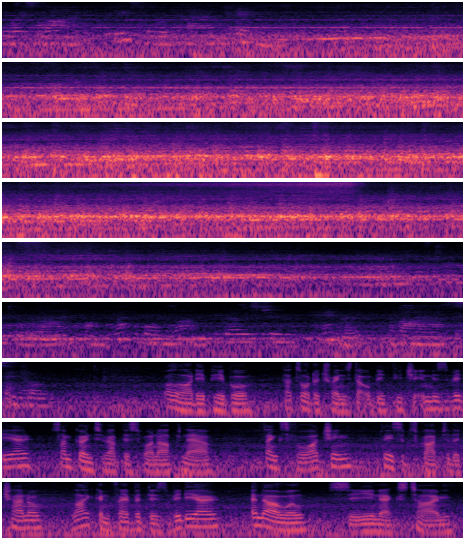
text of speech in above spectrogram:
West Ryde, Eastwood and Epping. on platform 1 goes to Penrith via Central. Alrighty people, that's all the trains that will be featured in this video, so I'm going to wrap this one up now. Thanks for watching, please subscribe to the channel, like and favorite this video, and I will see you next time.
